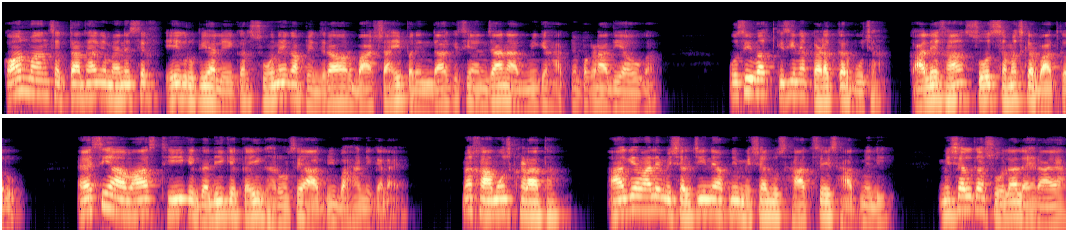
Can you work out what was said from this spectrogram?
کون مان سکتا تھا کہ میں نے صرف ایک روپیہ لے کر سونے کا پنجرا اور بادشاہی پرندہ کسی انجان آدمی کے ہاتھ میں پکڑا دیا ہوگا؟ اسی وقت کسی نے کڑک کر پوچھا، کالے خاں، سوچ سمجھ کر بات کرو۔ ایسی آواز تھی کہ گلی کے کئی گھروں سے آدمی باہر نکل آئے۔ میں خاموش کھڑا تھا۔ آگے والے مشلچی نے اپنی مشل اس ہاتھ سے اس ہاتھ میں لی۔ مشل کا شولہ لہرایا۔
